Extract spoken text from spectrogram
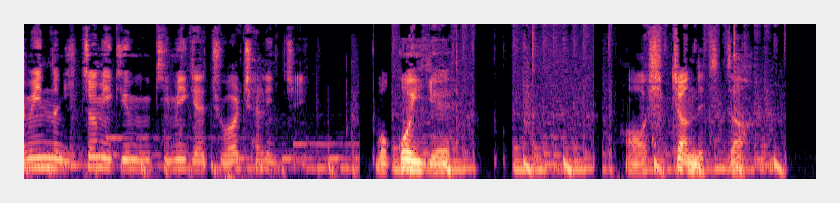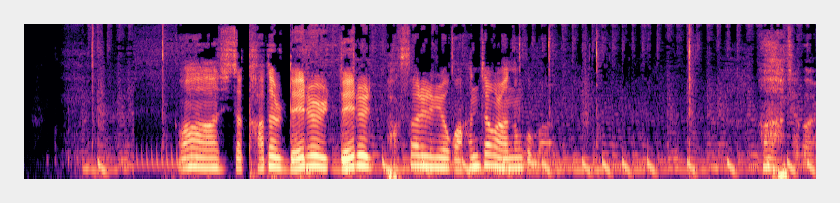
재미있는 2.2 김, 기믹의 주얼 챌린지. 먹고 이게. 어, 쉽지 않네, 진짜. 아, 진짜 다들 뇌를, 뇌를 박살내려고 한장을 하는구만. 아, 제발.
